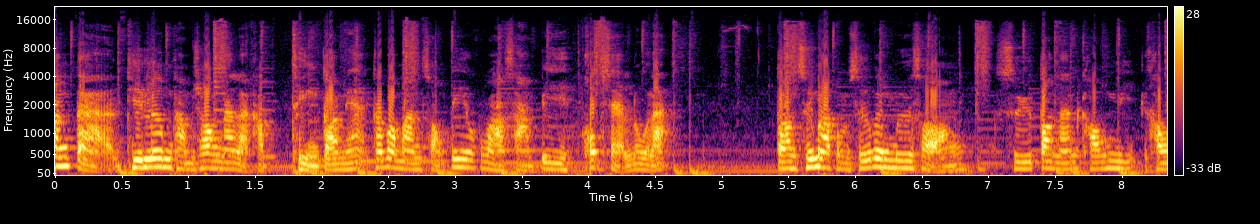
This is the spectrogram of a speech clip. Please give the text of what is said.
ตั้งแต่ที่เริ่มทำช่องนั่นแหละครับ ถึงตอนนี้ก็ประมาณ 2 ปีกว่า 3 ปี ครบแสนโลละ ตอนซื้อมาผมซื้อเป็นมือ 2 ซื้อตอนนั้นเขามีเขา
